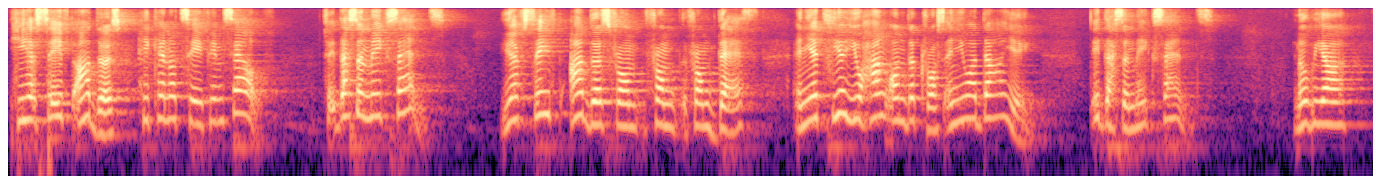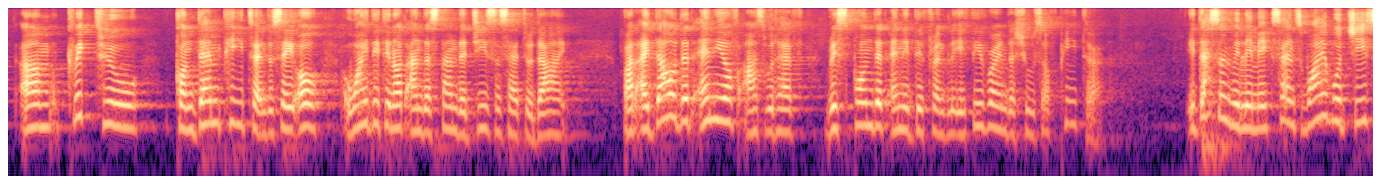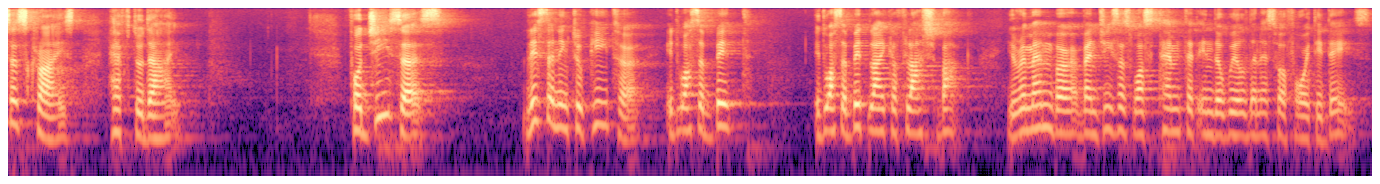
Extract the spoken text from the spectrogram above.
He has saved others, he cannot save himself. So it doesn't make sense. You have saved others from, from, from death, and yet here you hang on the cross and you are dying. It doesn't make sense. You know, we are um, quick to condemn Peter and to say, oh, why did he not understand that Jesus had to die? But I doubt that any of us would have responded any differently if we were in the shoes of Peter. It doesn't really make sense. Why would Jesus Christ have to die? For Jesus, listening to Peter, it was a bit, it was a bit like a flashback. You remember when Jesus was tempted in the wilderness for 40 days.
